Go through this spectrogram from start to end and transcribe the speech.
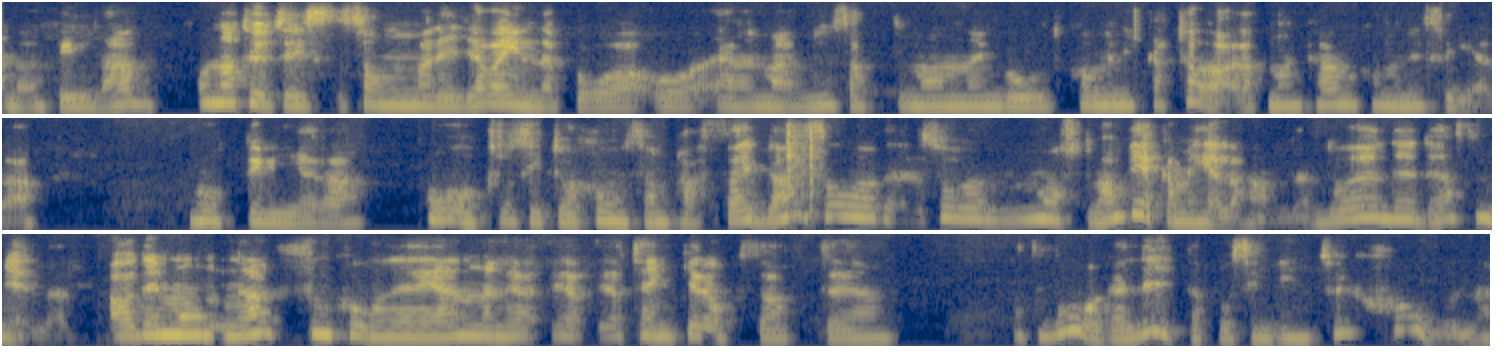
ändå en skillnad. Och naturligtvis som Maria var inne på och även Magnus att man är en god kommunikatör, att man kan kommunicera, motivera och också situationsanpassa. Ibland så, så måste man peka med hela handen, då är det det som gäller. Ja, det är många funktioner igen, men jag, jag, jag tänker också att eh, att våga lita på sin intuition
